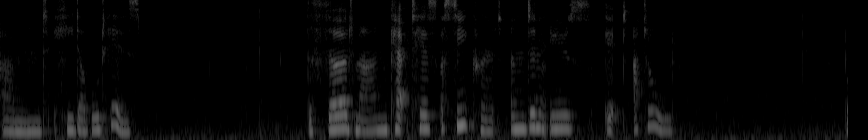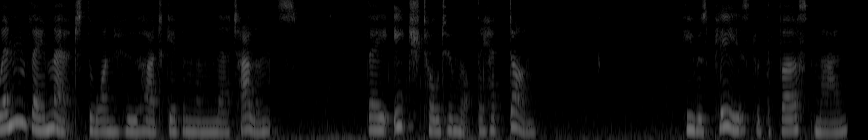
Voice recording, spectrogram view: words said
and he doubled his. The third man kept his a secret and didn't use it at all. When they met the one who had given them their talents, they each told him what they had done. He was pleased with the first man.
